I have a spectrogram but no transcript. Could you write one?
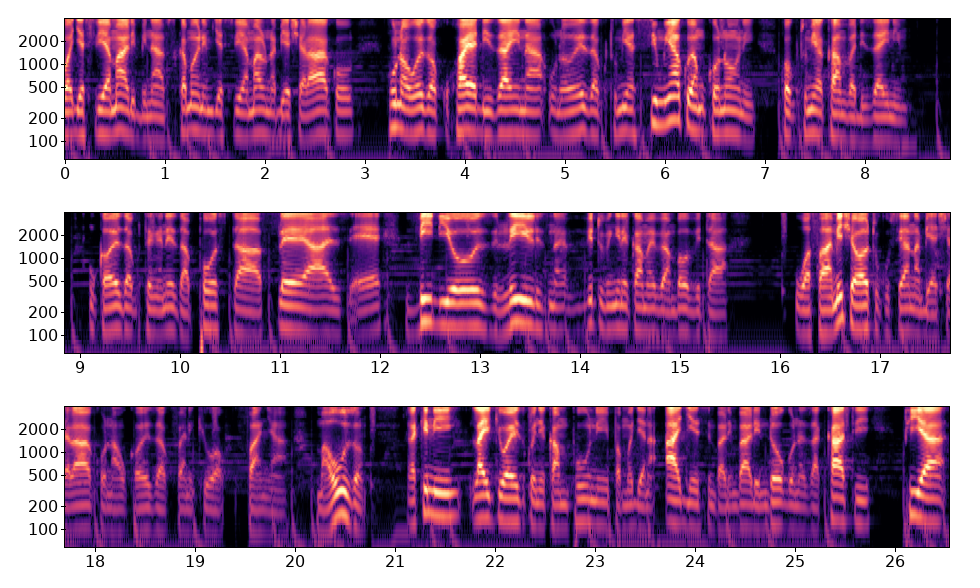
wajasiriamali uh, binafsi. Kama wewe ni mjasiriamali una biashara yako, huna uwezo wa kuhire designer unaweza kutumia simu yako ya mkononi kwa kutumia canva design ukaweza kutengeneza poster flares eh, videos reels na vitu vingine kama hivyo ambavyo vitawafahamisha watu kuhusiana na biashara yako na ukaweza kufanikiwa kufanya mauzo lakini likewise kwenye kampuni pamoja na agency mbalimbali ndogo na za kati pia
